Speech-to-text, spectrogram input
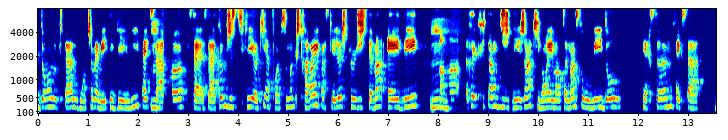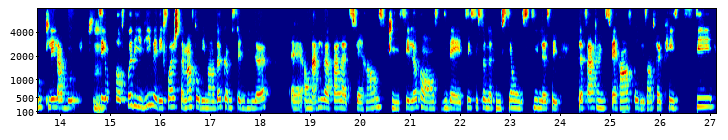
dont l'hôpital où mon chum avait été guéri. Fait que ça, mm. a, ça, ça, a comme justifié, OK, il faut absolument que je travaille parce que là, je peux justement aider mm. en recrutant des gens qui vont éventuellement sauver d'autres personnes. Fait que ça a bouclé la boucle. Puis, tu sais, mm. on sauve pas des vies, mais des fois, justement, sur des mandats comme celui-là, euh, on arrive à faire la différence. Puis c'est là qu'on se dit, ben, tu sais, c'est ça notre mission aussi, là, c'est de faire une différence pour des entreprises d'ici,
